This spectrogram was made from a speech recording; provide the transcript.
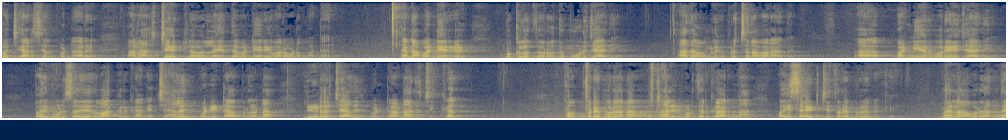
வச்சு அரசியல் பண்ணார். ஆனால் ஸ்டேட் லெவலில் எந்த வன்னியரையும் வரவிட மாட்டார். ஏன்னா வன்னியர்கள் முக்குலத்தோர் வந்து மூணு ஜாதி. அது அவங்களுக்கு பிரச்சனை வராது. வன்னியர் ஒரே ஜாதி. பதிமூணு சதவீத வாக்கு இருக்காங்க. சேலஞ்ச் பண்ணிட்டாப்பிலன்னா லீடரை சேலஞ்ச் பண்ணிட்டான்னா அது சிக்கல். இப்போ துறைமுருகனை ஸ்டாலின் கொடுத்துருக்காருன்னா வயசாயிடுச்சு துறைமுருகனுக்கு. மேலும் அவர் அந்த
